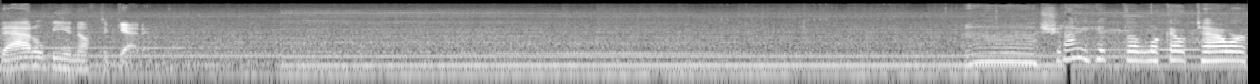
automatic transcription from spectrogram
that'll be enough to get it. Uh, should I hit the lookout tower?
